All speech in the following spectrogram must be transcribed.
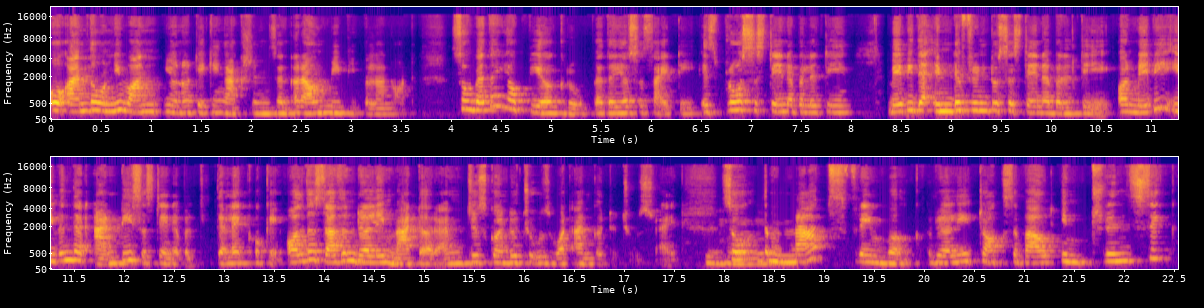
oh i'm the only one you know taking actions and around me people are not. So whether your peer group whether your society is pro sustainability maybe they're indifferent to sustainability or maybe even they're anti sustainability they're like okay all this doesn't really matter. I'm just going to choose what i'm going to choose right? Mm-hmm. so the maps framework really talks about intrinsic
